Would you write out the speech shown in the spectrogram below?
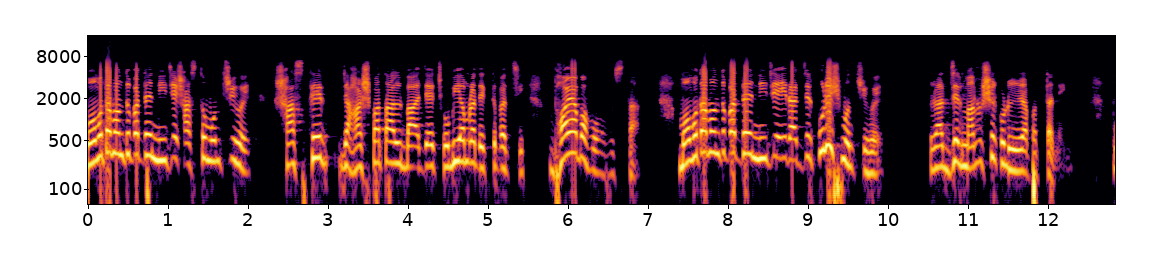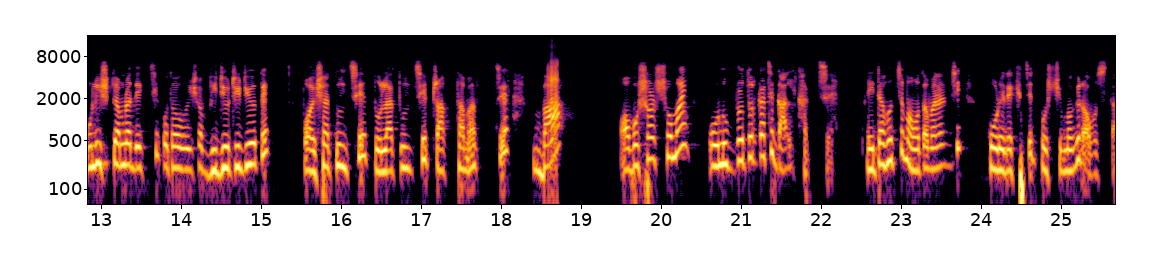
মমতা বন্দ্যোপাধ্যায় নিজে স্বাস্থ্যমন্ত্রী হয়ে স্বাস্থ্যের যে হাসপাতাল বা যে ছবি আমরা দেখতে পাচ্ছি, ভয়াবহ অবস্থা। মমতা বন্দ্যোপাধ্যায় নিজে এই রাজ্যের পুলিশ মন্ত্রী হয়ে রাজ্যের মানুষের কোনো নিরাপত্তা নেই। পুলিশকে আমরা দেখছি কোথাও ওই সব ভিডিও টিডিওতে, পয়সা তুলছে, তোলা তুলছে, ট্রাক থামাচ্ছে বা অবসর সময় অনুব্রতর কাছে গাল খাচ্ছে। এটা হচ্ছে মমতা ব্যানার্জি করে রেখেছেন পশ্চিমবঙ্গের অবস্থা।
